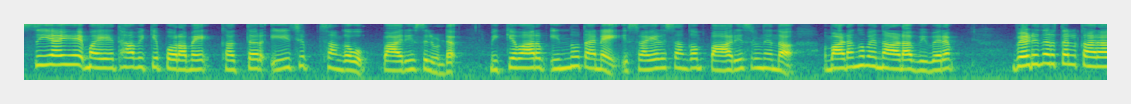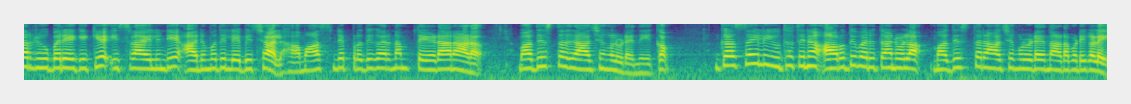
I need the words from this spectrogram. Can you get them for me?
സി ഐ എ മേധാവിക്ക് പുറമെ ഖത്തർ ഈജിപ്ത് സംഘവും പാരീസിലുണ്ട്. മിക്കവാറും ഇന്നു തന്നെ ഇസ്രായേൽ സംഘം പാരീസിൽ നിന്ന് മടങ്ങുമെന്നാണ് വിവരം. വെടിനിർത്തൽ കരാർ രൂപരേഖയ്ക്ക് ഇസ്രായേലിന്റെ അനുമതി ലഭിച്ചാൽ ഹമാസിന്റെ പ്രതികരണം തേടാനാണ് മധ്യസ്ഥ രാജ്യങ്ങളുടെ നീക്കം. ഗസയിൽ യുദ്ധത്തിന് അറുതി വരുത്താനുള്ള മധ്യസ്ഥ രാജ്യങ്ങളുടെ നടപടികളെ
